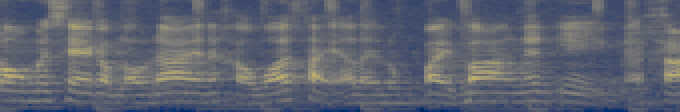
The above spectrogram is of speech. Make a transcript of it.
ลองมาแชร์กับเราได้นะคะ ว่าใส่อะไรลงไปบ้างนั่นเองนะคะ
